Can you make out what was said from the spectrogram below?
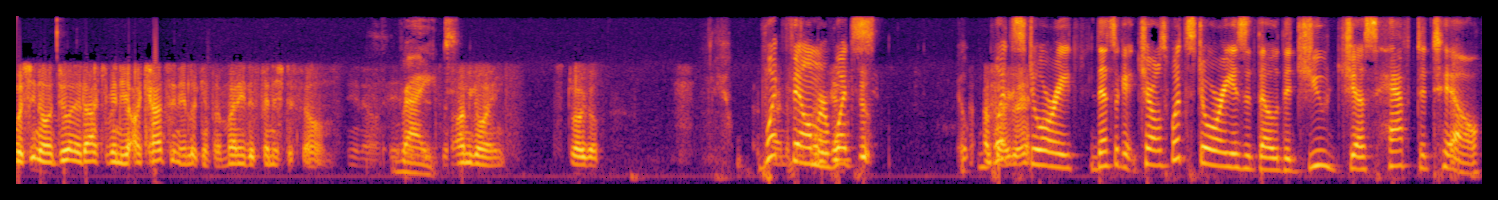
Which you know, doing a documentary, I'm constantly looking for money to finish the film. You know, It- Right. It's an ongoing struggle. What film or what's what story? That's okay, Charles. What story is it though that you just have to tell?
